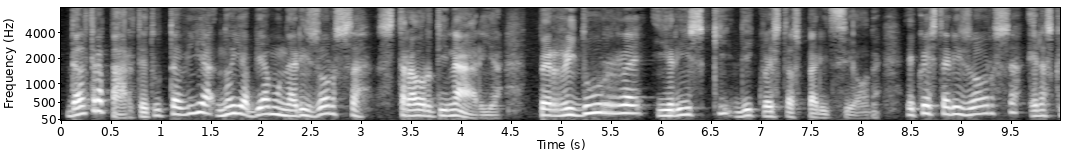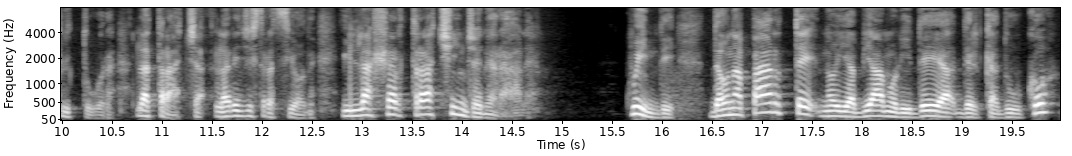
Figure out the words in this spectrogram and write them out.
D'altra parte, tuttavia, noi abbiamo una risorsa straordinaria per ridurre i rischi di questa sparizione e questa risorsa è la scrittura, la traccia, la registrazione, il lasciar tracce in generale. Quindi da una parte noi abbiamo l'idea del caduco,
